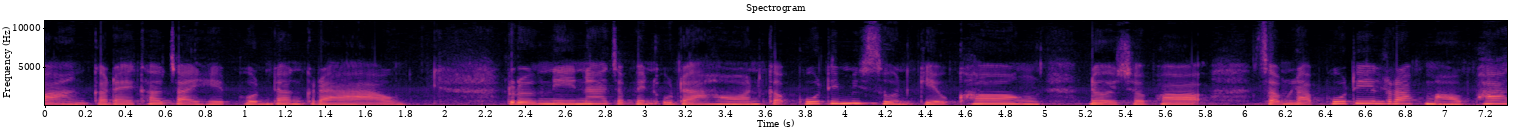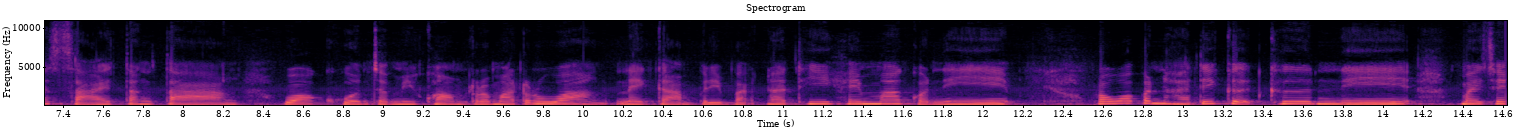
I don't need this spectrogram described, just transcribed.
ฝั่งก็ได้เข้าใจเหตุผลดังกล่าว เรื่องนี้น่าจะเป็นอุทาหรณ์กับผู้ที่มีส่วนเกี่ยวข้อง โดยเฉพาะสำหรับผู้ที่รับเหมาพาดสายต่างๆ ว่าควรจะมีความระมัดระวังในการปฏิบัติหน้าที่ให้มากกว่านี้ เพราะว่าปัญหาที่เกิดขึ้นนี้ไม่ใช่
